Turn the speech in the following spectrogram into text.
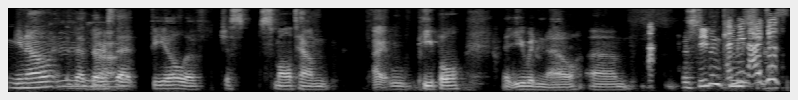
You know, that Mhm. there's that feel of just small town people that you would know. Um, Has Stephen King I mean, I just-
